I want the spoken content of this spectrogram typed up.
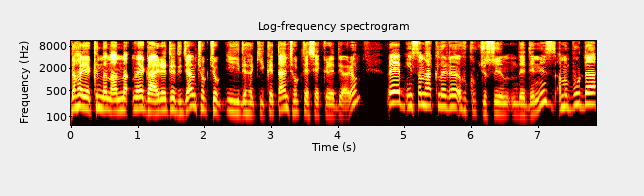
daha yakından anlatmaya gayret edeceğim. Çok çok iyiydi hakikaten. Çok teşekkür ediyorum ve insan hakları hukukçusuyum dediniz. Ama burada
